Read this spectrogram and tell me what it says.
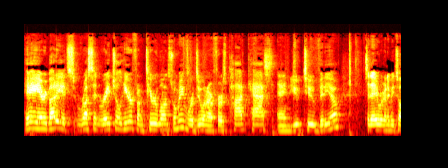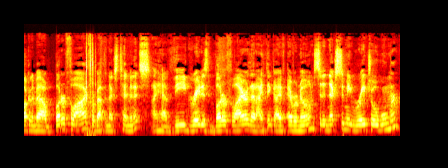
Hey everybody, it's Russ and Rachel here from Tier 1 Swimming. We're doing our first podcast and YouTube video. Today we're going to be talking about butterfly for about the next 10 minutes. I have the greatest butterflyer that I think I've ever known sitting next to me, Rachel Woomer.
